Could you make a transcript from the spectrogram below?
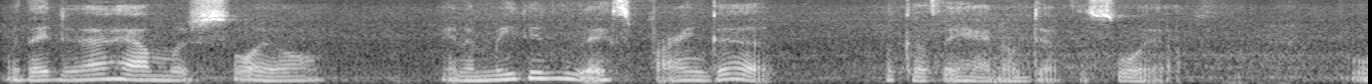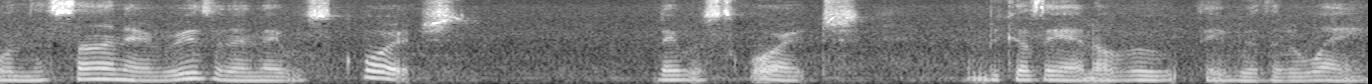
where they did not have much soil, and immediately they sprang up, because they had no depth of soil. But when the sun had risen and they were scorched, they were scorched, and because they had no root, they withered away.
